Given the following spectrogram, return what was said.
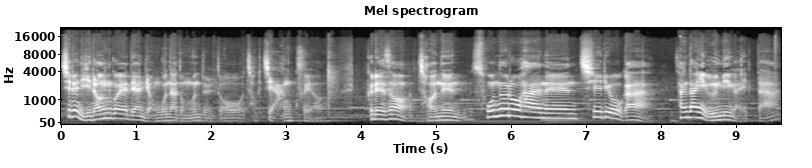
실은 이런 거에 대한 연구나 논문들도 적지 않고요. 그래서 저는 손으로 하는 치료가 상당히 의미가 있다.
